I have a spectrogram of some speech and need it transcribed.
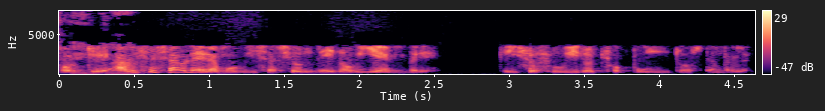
Porque a veces se habla de la movilización de noviembre, que hizo subir ocho puntos en realidad.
